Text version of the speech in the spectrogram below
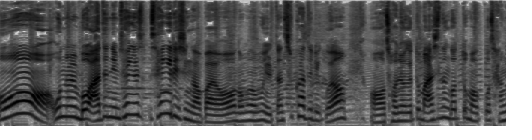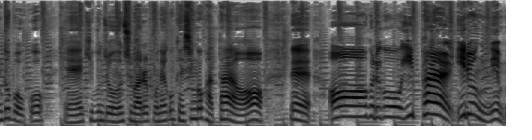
어, 오늘 뭐 아드님 생일, 생일이신가 봐요. 너무너무 일단 축하드리고요. 어, 저녁에 또 맛있는 것도 먹고 장도 보고 예, 기분 좋은 주말을 보내고 계신 것 같아요. 네, 어, 그리고 2816님,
